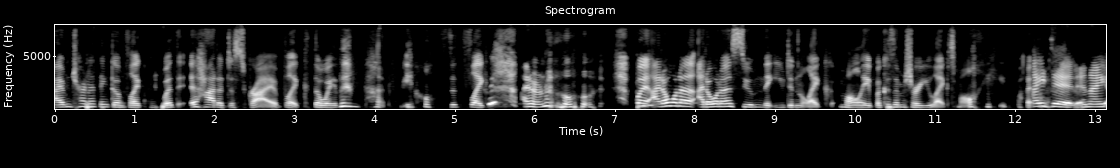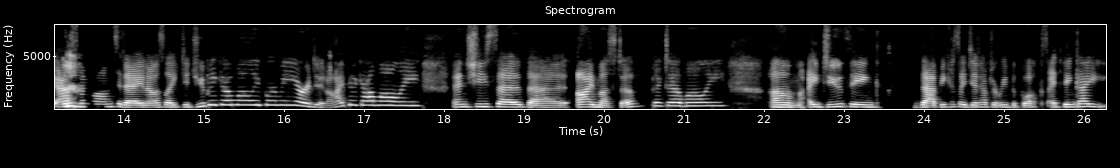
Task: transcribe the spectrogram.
I'm trying to think of like what how to describe like the way that that feels. It's like I don't know, but I don't want to. I don't want to assume that you didn't like Molly because I'm sure you liked Molly. But... I did, and I asked my mom today, and I was like, "Did you pick out Molly for me, or did I pick out Molly?" And she said that I must have picked out Molly. Um, I do think that because I did have to read the books, I think I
